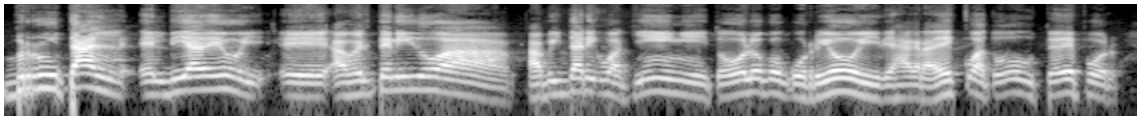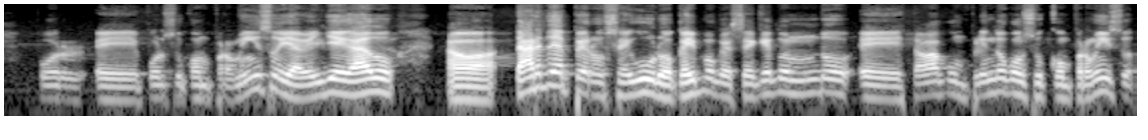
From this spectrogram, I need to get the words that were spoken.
brutal el día de hoy. eh, haber tenido a, a Big Daddy Joaquín y todo lo que ocurrió. Y les agradezco a todos ustedes por, por, eh, por su compromiso y haber llegado ah, tarde, pero seguro, ¿ok? Porque sé que todo el mundo eh, estaba cumpliendo con sus compromisos.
